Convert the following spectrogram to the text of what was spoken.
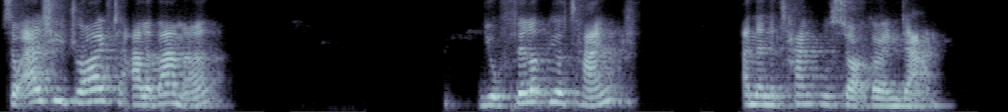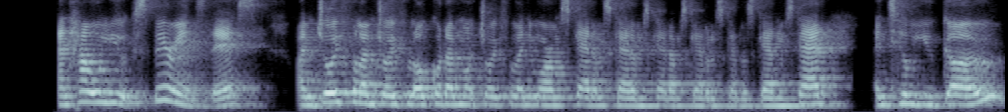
So as you drive to Alabama, you'll fill up your tank and then the tank will start going down. And how will you experience this? I'm joyful, I'm joyful. Oh God, I'm not joyful anymore. I'm scared, I'm scared, I'm scared, I'm scared, I'm scared, I'm scared, I'm scared. Until you go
